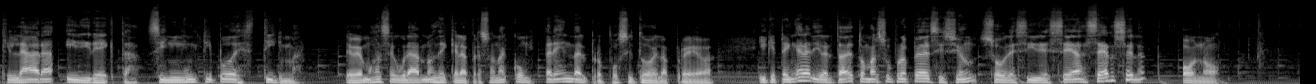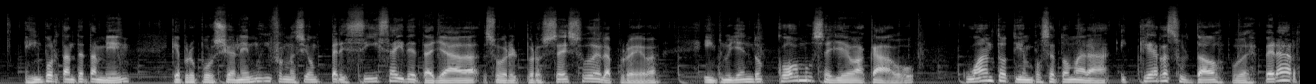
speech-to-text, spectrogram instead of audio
clara y directa, sin ningún tipo de estigma. Debemos asegurarnos de que la persona comprenda el propósito de la prueba y que tenga la libertad de tomar su propia decisión sobre si desea hacérsela o no. Es importante también que proporcionemos información precisa y detallada sobre el proceso de la prueba, incluyendo cómo se lleva a cabo, cuánto tiempo se tomará y qué resultados puede esperar.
